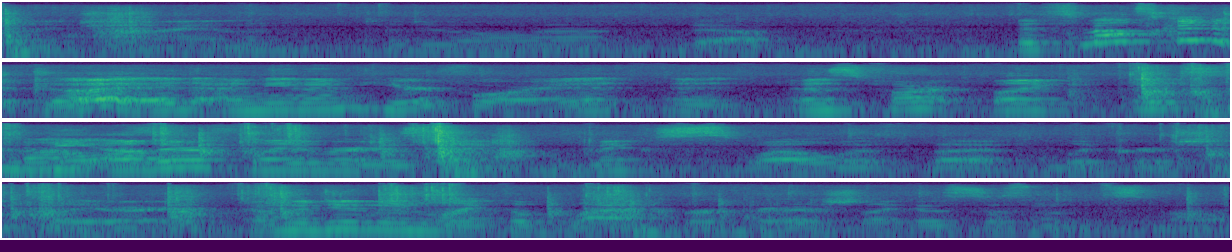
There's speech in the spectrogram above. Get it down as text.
really trying to do all that. Yeah. It smells kind of good. I mean, I'm here for it. It, As far, like, it smells. the other flavors, like, mix well with the licoricey flavor. And we do mean, like, the black licorice. Like, this doesn't smell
